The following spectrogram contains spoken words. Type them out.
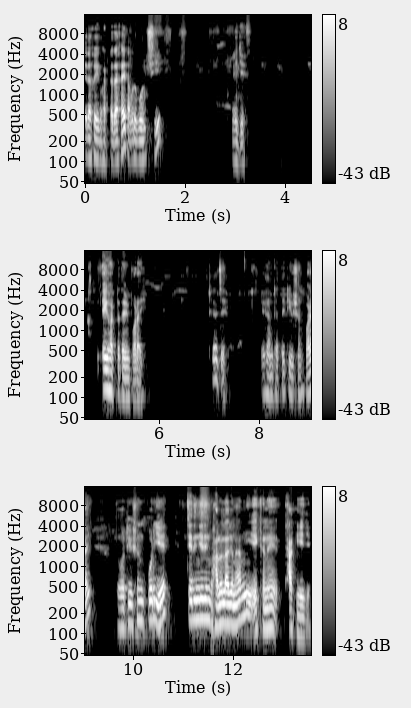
এ দেখো, এই ঘরটা দেখাই, তারপরে বলছি। এই যে, এই ঘরটাতে আমি পড়াই। ঠিক আছে? এখানটাতে টিউশন পড়াই। তো টিউশন পড়িয়ে, যেদিন যেদিন ভালো লাগে না, আমি এখানে থাকি, এই যে,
